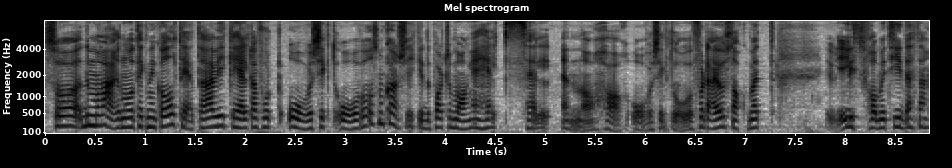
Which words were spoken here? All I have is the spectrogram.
Så det må være noen teknikaliteter her vi ikke helt har fått oversikt over, og som kanskje ikke departementet helt selv ennå har oversikt over. For det er jo snakk om et litt fram i tid, dette.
